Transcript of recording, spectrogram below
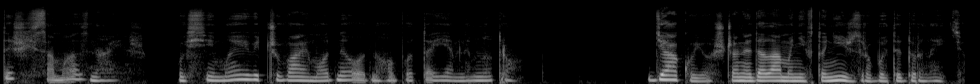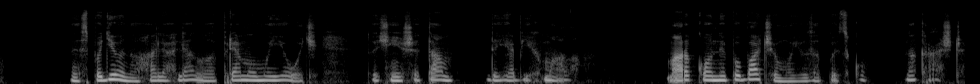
Ти ж й сама знаєш, усі ми відчуваємо одне одного потаємним нутром. Дякую, що не дала мені в ту ніч зробити дурницю. Несподівано Галя глянула прямо в мої очі, точніше там, де я б їх мала. Марко не побачив мою записку на краще.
